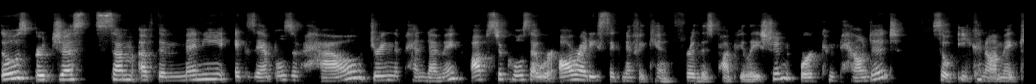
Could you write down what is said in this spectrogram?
Those are just some of the many examples of how, during the pandemic, obstacles that were already significant for this population were compounded. So, economic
